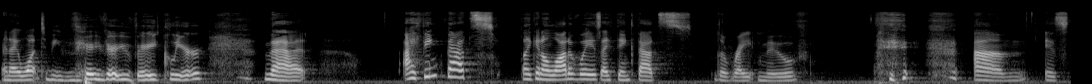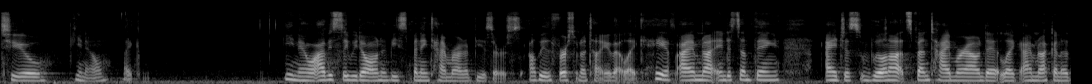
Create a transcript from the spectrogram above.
And I want to be very, very, very clear that I think that's, like, in a lot of ways, I think that's the right move um, is to, you know, like you know, obviously we don't want to be spending time around abusers. I'll be the first one to tell you that, like, hey, if I'm not into something, I just will not spend time around it. Like, I'm not going to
